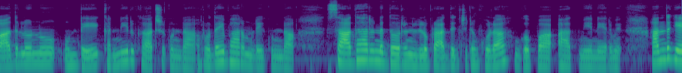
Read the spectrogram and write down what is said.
బాధలోనూ ఉంటే కన్నీరు కార్చకుండా హృదయభారం లేకుండా సాధారణ ధోరణిలో ప్రార్థించడం కూడా గొప్ప ఆత్మీయ నేరమే. అందుకే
